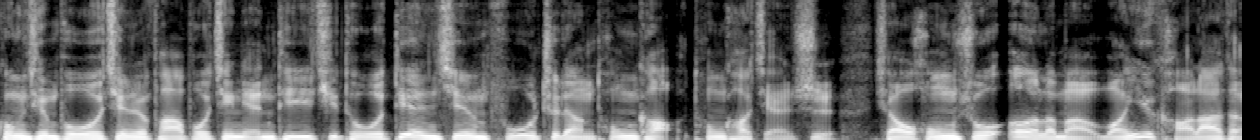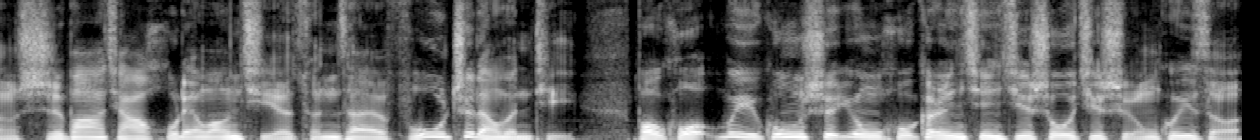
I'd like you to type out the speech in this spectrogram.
工信部近日发布今年第一季度电信服务质量通告。通告显示，小红书、饿了么、网易考拉等十八家互联网企业存在服务质量问题，包括未公示用户个人信息收集使用规则、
